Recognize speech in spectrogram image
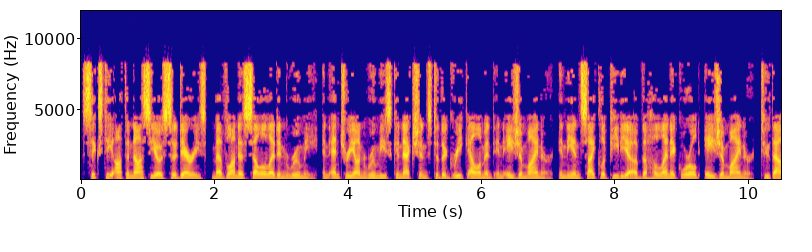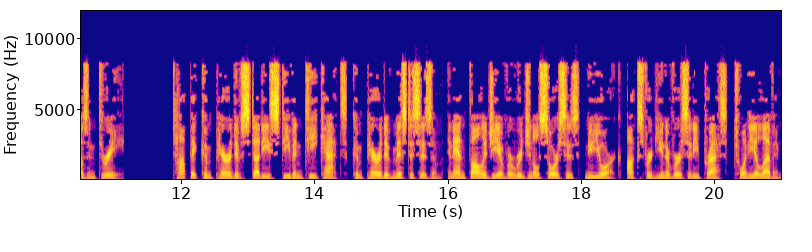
60 Athanasios Sideris, Mevlana Celaleddin Rumi, an entry on Rumi's connections to the Greek element in Asia Minor, in the Encyclopedia of the Hellenic World, Asia Minor, 2003. Topic comparative studies Stephen T. Katz, Comparative Mysticism, An Anthology of Original Sources, New York, Oxford University Press, 2011.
